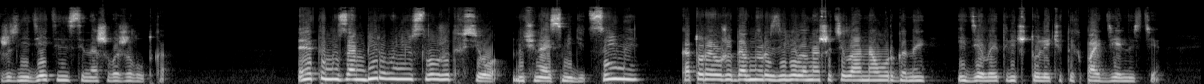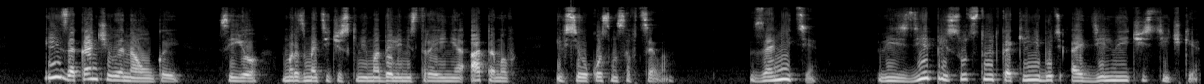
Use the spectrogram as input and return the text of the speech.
жизнедеятельности нашего желудка. Этому зомбированию служит все, начиная с медицины, которая уже давно разделила наши тела на органы и делает вид, что лечит их по отдельности – и заканчивая наукой с ее маразматическими моделями строения атомов и всего космоса в целом. Заметьте, везде присутствуют какие-нибудь отдельные частички,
